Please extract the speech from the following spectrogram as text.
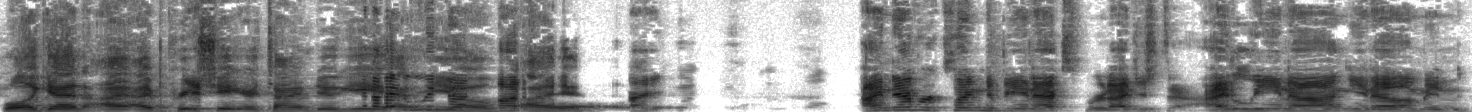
Well, again, I, I appreciate your time, Doogie. I, you know, I, I never claim to be an expert. I just I lean on, you know, I mean,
